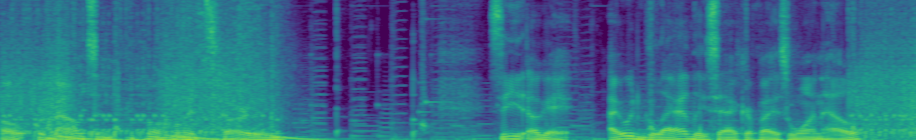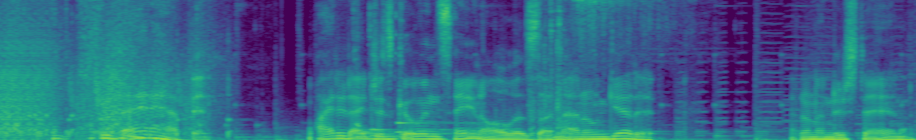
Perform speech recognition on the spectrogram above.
Oh, we're bouncing. Oh, it's starting. See, okay, I would gladly sacrifice one health. How did that happen? Why did I just go insane all of a sudden? I don't get it. I don't understand.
